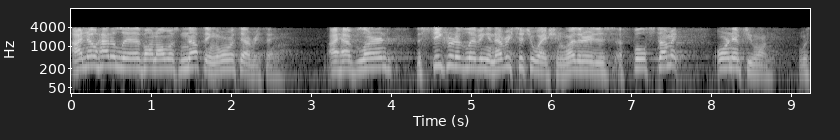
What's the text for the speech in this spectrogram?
I know how to live on almost nothing or with everything. I have learned the secret of living in every situation, whether it is a full stomach or an empty one, with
